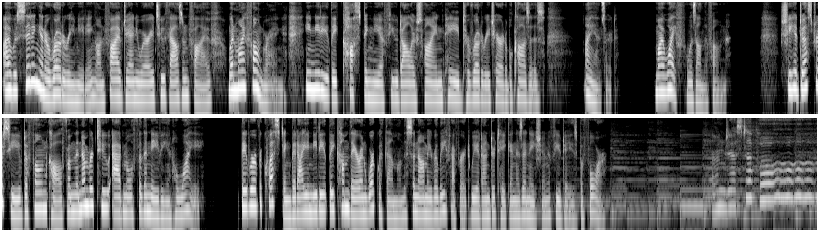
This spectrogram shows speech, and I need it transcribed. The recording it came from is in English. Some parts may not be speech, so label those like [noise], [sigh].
I was sitting in a Rotary meeting on 5 January 2005 when my phone rang, immediately costing me a few dollars fine paid to Rotary charitable causes. I answered. My wife was on the phone. She had just received a phone call from the number two admiral for the Navy in Hawaii. They were requesting that I immediately come there and work with them on the tsunami relief effort we had undertaken as a nation a few days before. Just a poor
